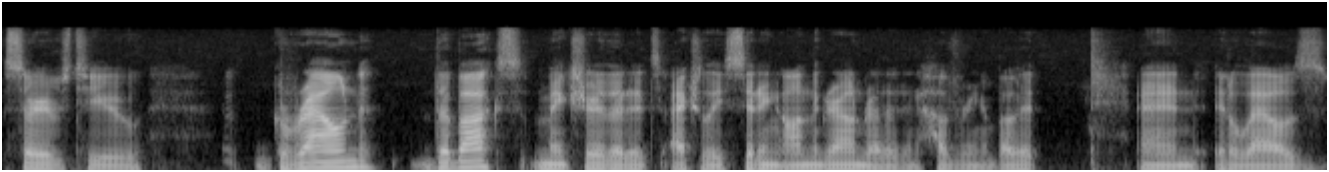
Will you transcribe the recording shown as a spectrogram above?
serves to ground the box, make sure that it's actually sitting on the ground rather than hovering above it. And it allows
